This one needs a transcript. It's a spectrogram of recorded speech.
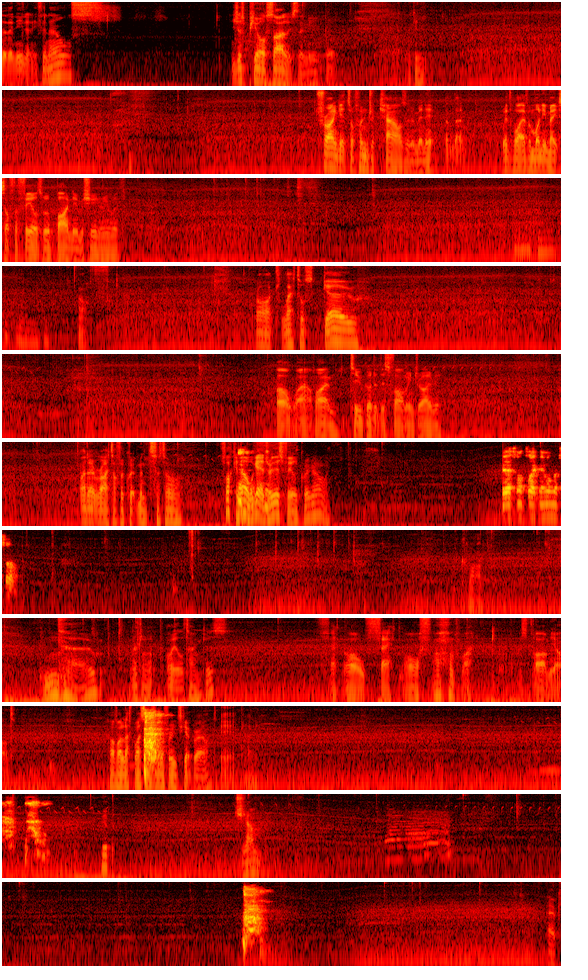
Do they need anything else? Just pure silage they need, but we can. Try and get to 100 cows in a minute, and then with whatever money makes off the fields, we'll buy new machinery with. Let us go. Oh wow, I'm too good at this farming driving. I don't write off equipment at all. Fucking hell, we're getting through this field quick, aren't we? Yeah, it's not taking long at all. Come on. No. Little oil tankers. Feck. Oh, feck oh, off. Oh my god. This farmyard. Have I left myself enough room to get round? Yeah, plenty. Yep. Jump.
